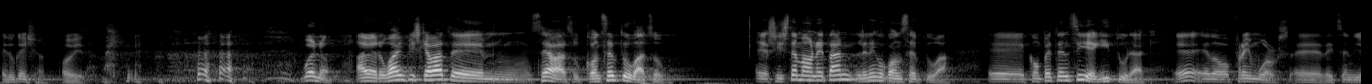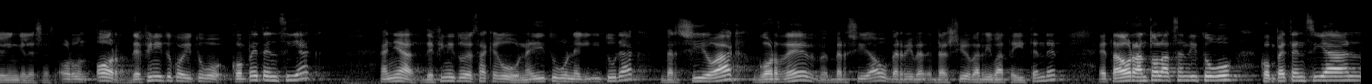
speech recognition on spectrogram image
education, hori da. bueno, a ber, guain pixka bat, e, zea batzuk, kontzeptu batzuk. e, sistema honetan lehenengo konzeptua, e, kompetentzi egiturak, e, edo frameworks e, deitzen dio ingelesez. Orduan, hor, definituko ditugu kompetentziak, Gaina, definitu dezakegu nahi ditugun egiturak, bersioak, gorde, bersio hau, berri, bersio berri bat egiten dut, eta hor antolatzen ditugu kompetentzian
